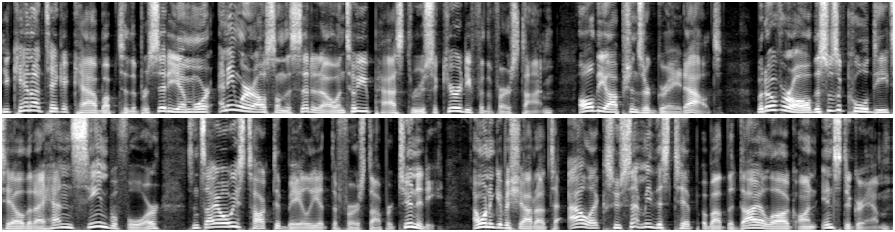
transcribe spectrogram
you cannot take a cab up to the Presidium or anywhere else on the Citadel until you pass through security for the first time. All the options are grayed out. But overall, this was a cool detail that I hadn't seen before since I always talked to Bailey at the first opportunity. I want to give a shout out to Alex who sent me this tip about the dialogue on Instagram.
